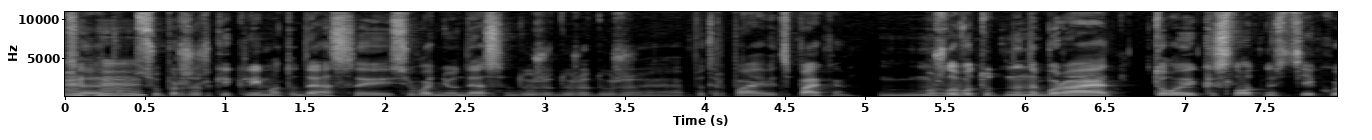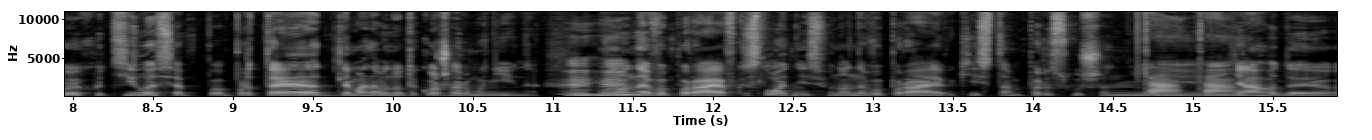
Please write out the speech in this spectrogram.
це uh-huh. там супержаркий клімат Одеси. І сьогодні Одеса дуже дуже дуже потерпає від спеки. Можливо, тут не набирає тої кислотності, якої хотілося, проте для мене воно також гармонійне. Uh-huh. Воно не випирає в кислотність, воно не випирає в якісь там пересушені та, ягоди.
